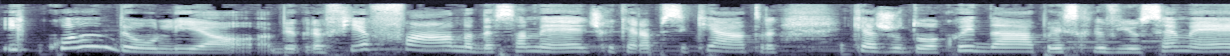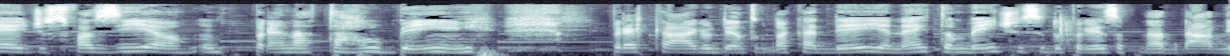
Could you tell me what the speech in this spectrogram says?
E quando eu li a, biografia, fala dessa médica que era psiquiatra, que ajudou a cuidar, prescrevia os remédios, fazia um pré-natal bem precário dentro da cadeia, né? E também tinha sido presa na dada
